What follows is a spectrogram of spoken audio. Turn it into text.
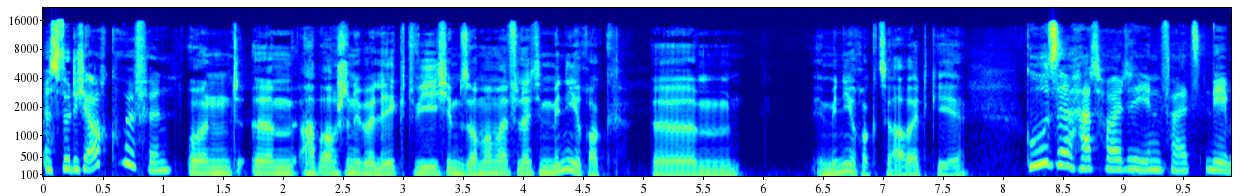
Das würde ich auch cool finden. und ähm, habe auch schon überlegt, wie ich im Sommer mal vielleicht im Minirock ähm, im Minirock zur Arbeit gehe. Guse hat heute jedenfalls, nee,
